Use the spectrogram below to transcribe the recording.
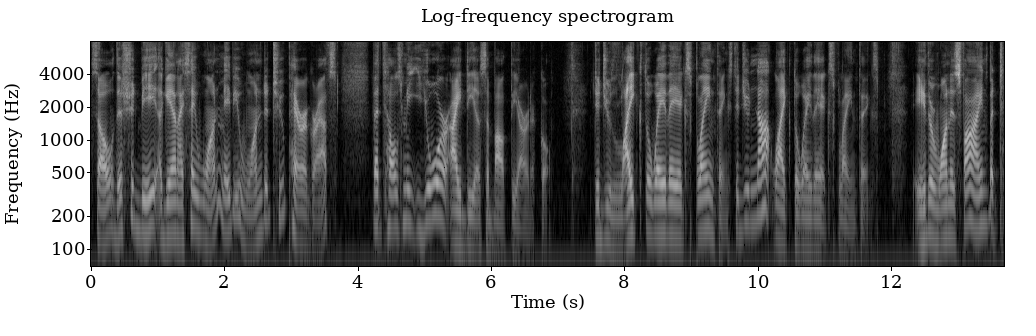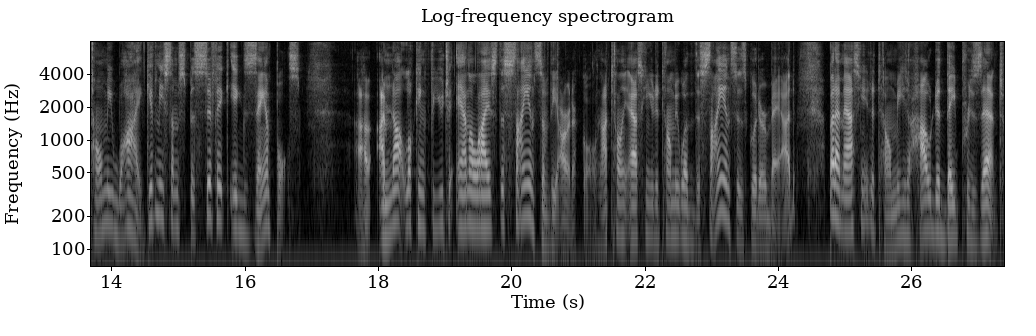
So this should be again, I say one, maybe one to two paragraphs that tells me your ideas about the article. Did you like the way they explain things? Did you not like the way they explain things? Either one is fine, but tell me why. Give me some specific examples. Uh, I'm not looking for you to analyze the science of the article, I'm not telling asking you to tell me whether the science is good or bad, but I'm asking you to tell me how did they present?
